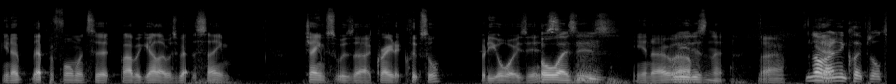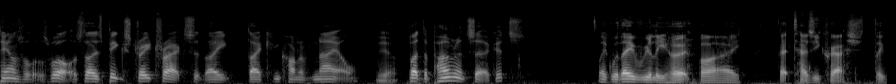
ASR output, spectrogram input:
you know that performance at Barbagallo was about the same. James was uh, great at Clipsal, but he always is. always Mm. is. you know. Weird, um, isn't it? Yeah. Not Yeah. only Clipsal, Townsville as well. It's those big street tracks that they, they can kind of nail. Yeah. But the permanent circuits, Like, were they really hurt by that Tassie crash? The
